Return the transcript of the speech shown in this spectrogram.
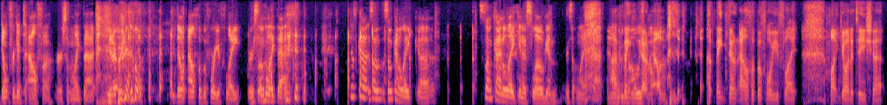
don't forget to alpha or something like that. You know, don't, don't alpha before your flight or something like that. Just kind of some some kind of like uh, some kind of like you know slogan or something like that. And I think always don't alpha. alpha. I think don't alpha before you flight might go on a t-shirt.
